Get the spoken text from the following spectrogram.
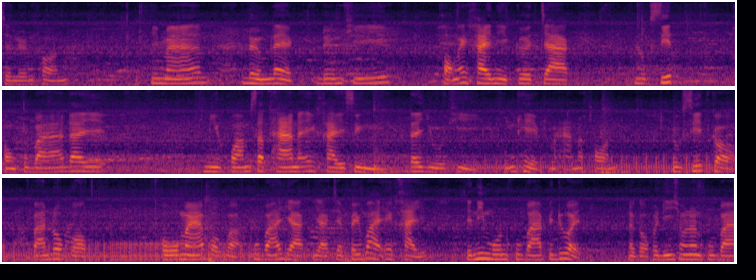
เจริญพรพี่ม้าเริ่มแรกเดิมที ของไอ้ไข่นี่เกิดจากลูกศิษย์ของครูบาได้มีความศรัทธาในไอ้ไข่ซึ่งได้อยู่ที่กรุงเทพมหานคร ลูกศิษย์ก็ปานโลกบอกโทรมาบอกว่าครูบาอยากอยากจะไปไหว้ไอ้ไข่จะนิมนต์ครูบาไปด้วย แล้วก็พอดีช่วงนั้นครูบา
